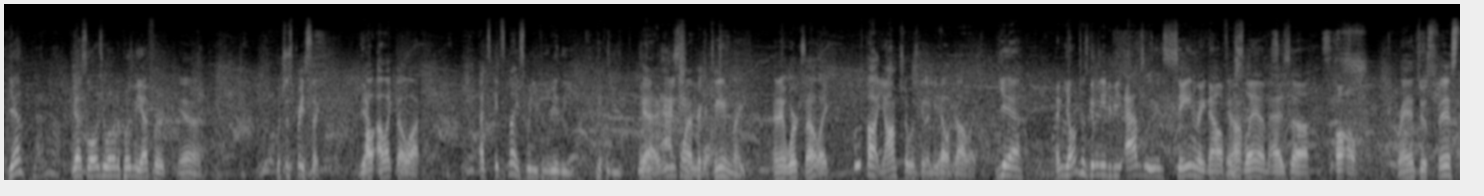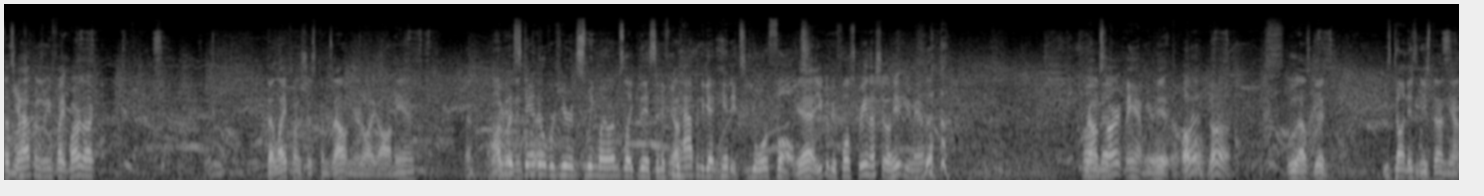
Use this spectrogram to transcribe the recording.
Yeah. Yeah, as long as you're willing to put in the effort. Yeah. Which is pretty sick. Yeah. I, I like that a lot. That's it's nice when you can really pick what you what yeah, you if you just want to pick a team, like, and it works out, like, who thought Yamcha was gonna be Hell hella godlike? Yeah. And Yamcha's going to need to be absolutely insane right now for Yeah. Slam as, uh, uh-oh. Ran into his fist. That's Yeah. what happens when you fight Bardock. That life punch just comes out, and you're like, oh man. Yeah, I'm going to stand over here and swing my arms like this, and if you happen to get hit, it's your fault. Yeah, you could be full screen. That shit'll hit you, man. Oh, Round man. start, bam, you're hit. Oh, Uh-oh. yeah. Ooh, that was good. He's done, isn't he? He's done, yeah.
